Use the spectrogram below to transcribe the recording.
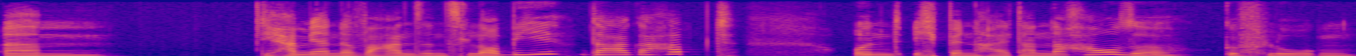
ähm, die haben ja eine Wahnsinnslobby da gehabt und ich bin halt dann nach Hause geflogen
